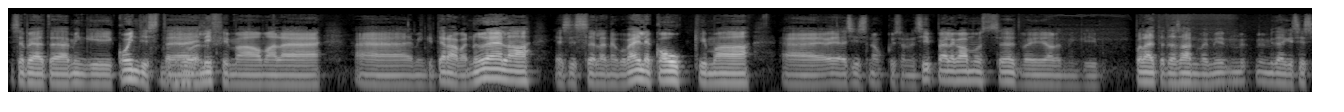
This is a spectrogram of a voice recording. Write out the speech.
siis sa pead mingi kondist lihvima omale äh, mingi terava nõela ja siis selle nagu välja koukima äh,, Äh, ja siis noh, kui sul on sipelgammustused või oled mingi põletada saanud või mi-, midagi, siis,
